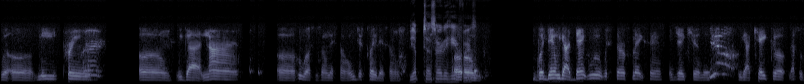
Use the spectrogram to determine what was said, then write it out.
with uh me, Preem. Um, we got nine. Uh, who else is on that song? We just played that song. yep, just heard it here first. Um, but then we got Dankwood with Sir Flexin and Jay Killer. We got Cake Up. That's with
